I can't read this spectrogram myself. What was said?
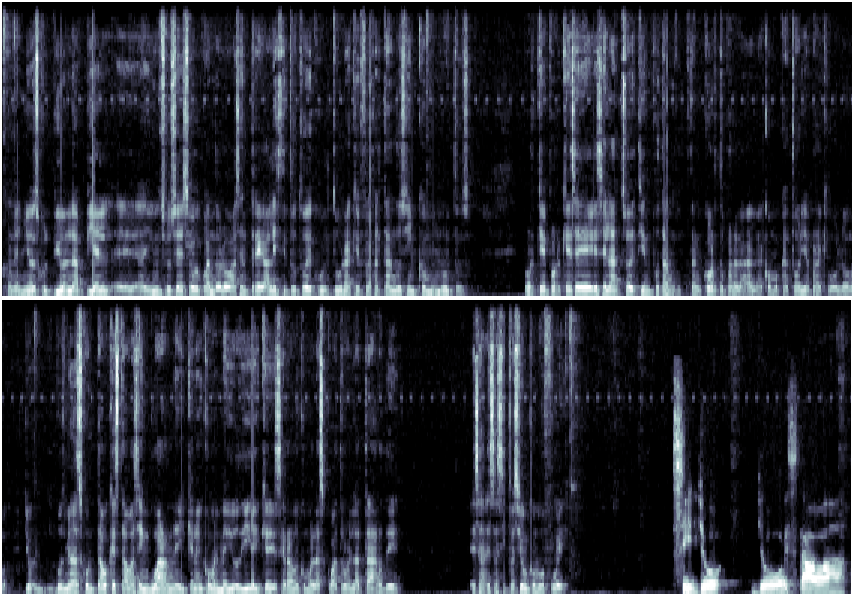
con el miedo esculpido en la piel, eh, hay un suceso cuando lo vas a entregar al Instituto de Cultura que fue faltando cinco minutos. ¿Por qué, ese, ese lapso de tiempo tan, tan corto para la, convocatoria, para que vos lo... Yo, vos me has contado que estabas en Warner y que eran como el mediodía y que cerraban como a las 4 de la tarde. Esa, esa situación, ¿cómo fue? Sí, yo, yo estaba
